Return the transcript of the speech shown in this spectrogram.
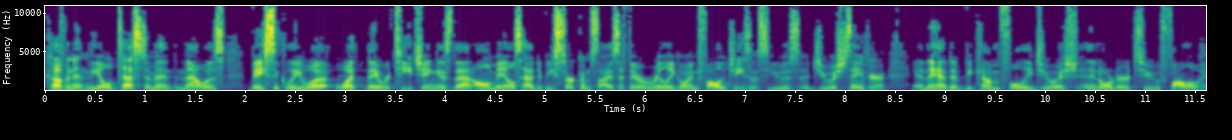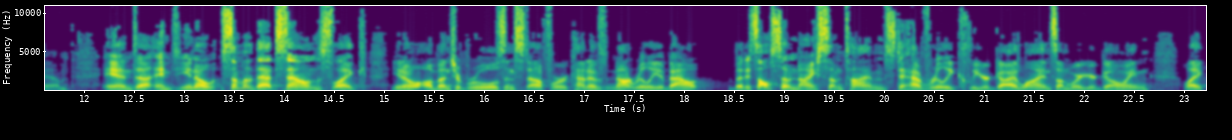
covenant in the Old Testament, and that was basically what, what they were teaching is that all males had to be circumcised if they were really going to follow Jesus. He was a Jewish Savior, and they had to become fully Jewish in order to follow him. And, uh, and, you know, some of that sounds like, you know, a bunch of rules and stuff were kind of not really about but it's also nice sometimes to have really clear guidelines on where you're going. Like,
